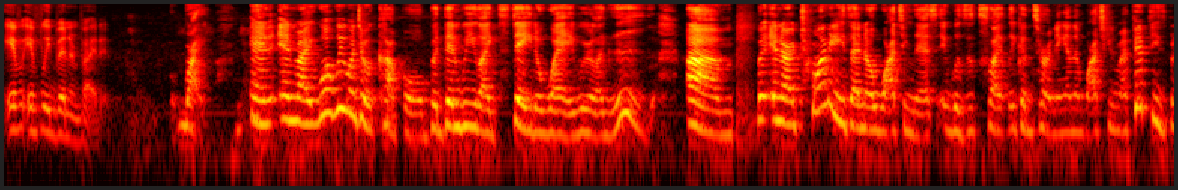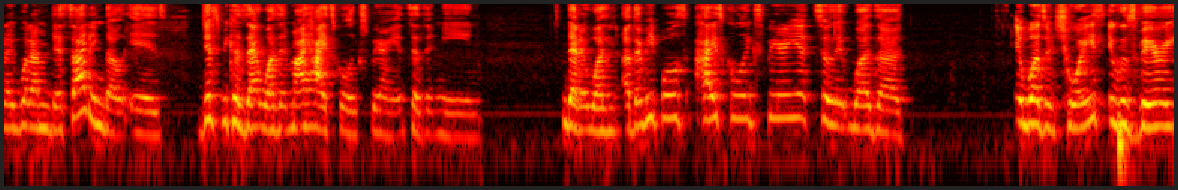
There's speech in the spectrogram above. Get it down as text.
if, if we'd been invited. Right. And in my well, we went to a couple, but then we like stayed away. We were like, Ugh. um, but in our twenties, I know watching this, it was slightly concerning, and then watching in my fifties. But I, what I'm deciding though is just because that wasn't my high school experience doesn't mean that it wasn't other people's high school experience. So it was a it was a choice. It was very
